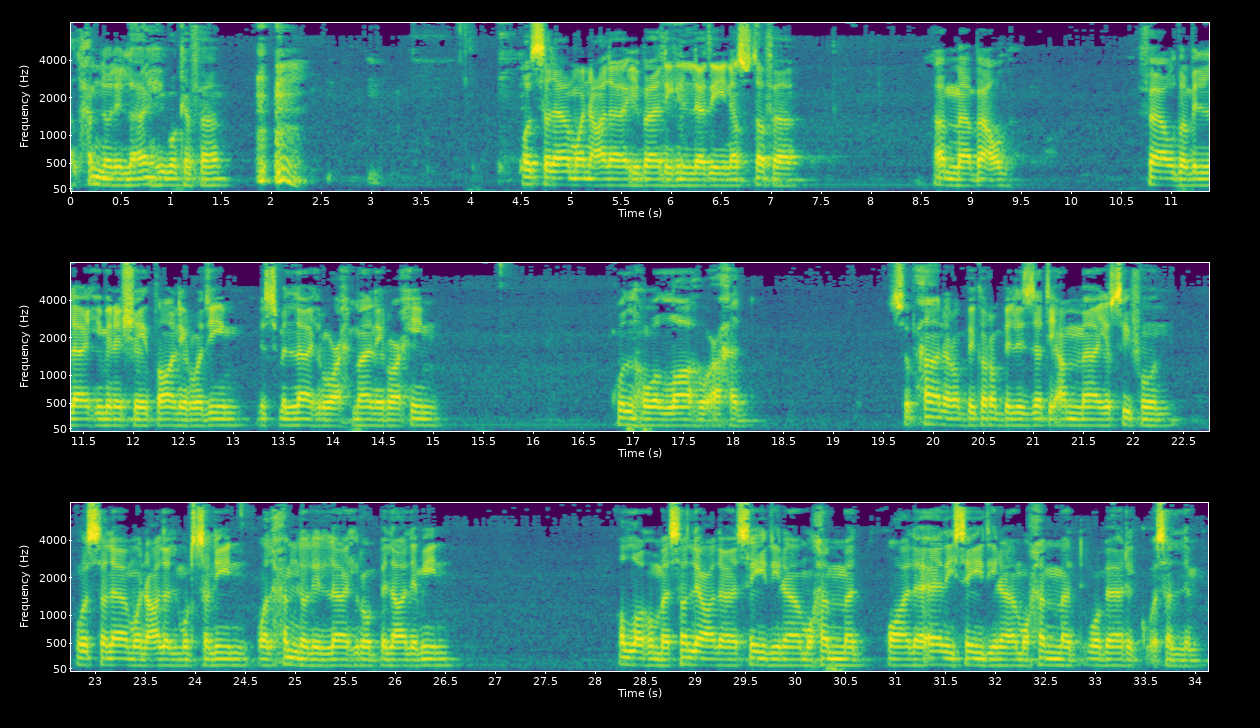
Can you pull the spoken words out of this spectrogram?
الحمد لله وكفى. والسلام على عباده الذين اصطفى. أما بعد فأعوذ بالله من الشيطان الرجيم. بسم الله الرحمن الرحيم. قل هو الله أحد. سبحان ربك رب العزة عما يصفون. والسلام على المرسلين. والحمد لله رب العالمين. اللهم صل على سيدنا محمد وعلى آل سيدنا محمد وبارك وسلم.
